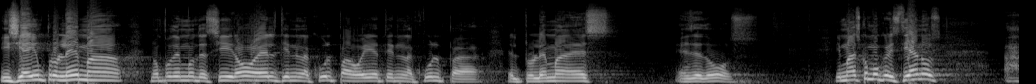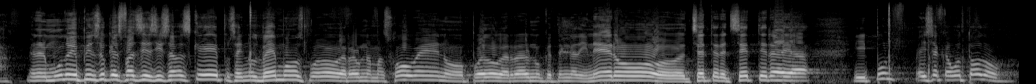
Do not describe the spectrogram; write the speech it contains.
Y si hay un problema, no podemos decir, oh, él tiene la culpa o ella tiene la culpa. El problema es, es de dos. Y más como cristianos, en el mundo yo pienso que es fácil decir, ¿sabes qué? Pues ahí nos vemos, puedo agarrar una más joven o puedo agarrar uno que tenga dinero, etcétera, etcétera. y pum, ahí se acabó todo.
